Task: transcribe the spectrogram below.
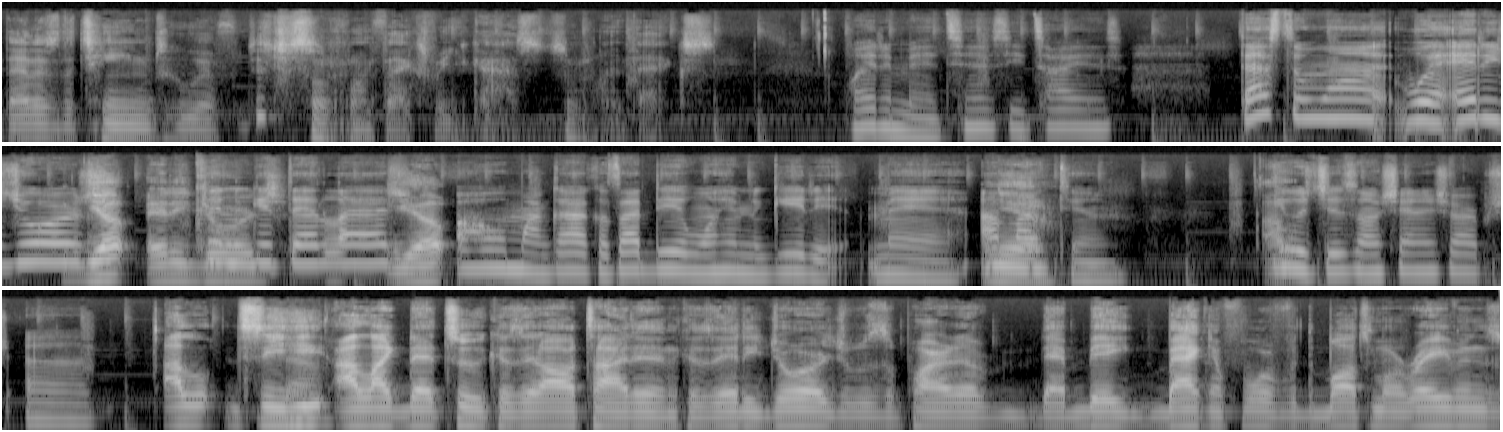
that is the teams who have. It's just some fun facts for you guys. Some fun facts. Wait a minute, Tennessee Titans. That's the one with Eddie George. Yep, Eddie George Couldn't get that last. Yep. Oh my god, because I did want him to get it. Man, I Yeah. liked him. He I- was just on Shannon Sharpe. Uh, I see. He, I like that too because it all tied in. Because Eddie George was a part of that big back and forth with the Baltimore Ravens.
